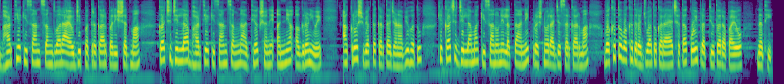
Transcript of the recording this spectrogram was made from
ભારતીય કિસાન સંઘ દ્વારા આયોજિત પત્રકાર પરિષદમાં કચ્છ જિલ્લા ભારતીય કિસાન સંઘના અધ્યક્ષ અને અન્ય અગ્રણીઓએ આક્રોશ વ્યક્ત કરતા જણાવ્યું હતું કે કચ્છ જિલ્લામાં કિસાનોને લગતા અનેક પ્રશ્નો રાજ્ય સરકારમાં વખતો વખત રજૂઆતો કરાયા છતાં કોઈ પ્રત્યુત્તર અપાયો નથી.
